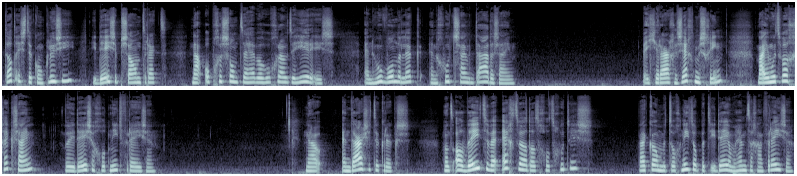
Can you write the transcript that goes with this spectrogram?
Dat is de conclusie die deze psalm trekt na opgesomd te hebben hoe groot de Heer is en hoe wonderlijk en goed zijn daden zijn. Beetje raar gezegd misschien, maar je moet wel gek zijn, wil je deze God niet vrezen. Nou, en daar zit de crux. Want al weten we echt wel dat God goed is, wij komen toch niet op het idee om Hem te gaan vrezen.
